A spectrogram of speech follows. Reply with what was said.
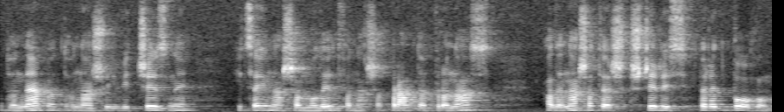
до неба, до нашої вітчизни. І це і наша молитва, наша правда про нас, але наша теж щирість перед Богом.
